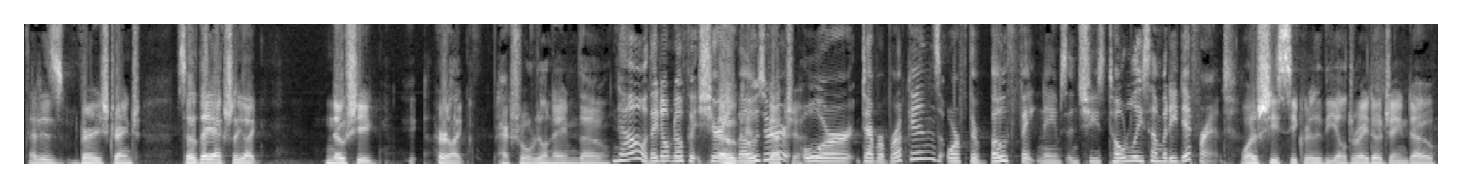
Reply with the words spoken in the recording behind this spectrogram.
That is very strange. So they actually like know she her like actual real name though. No, they don't know if it's Sherry Okay, Moser gotcha. or Deborah Brookins or if they're both fake names and she's totally somebody different. What if she's secretly the El Dorado Jane Doe?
